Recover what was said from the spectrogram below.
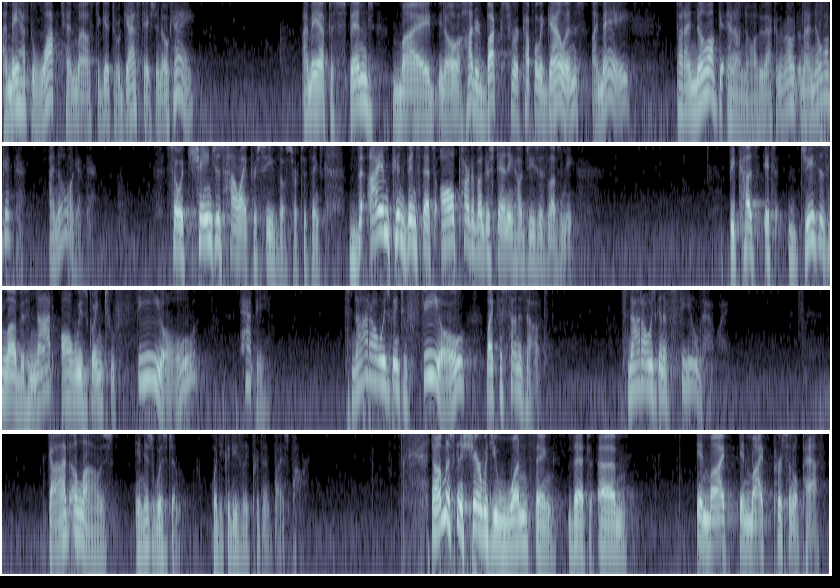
I may have to walk 10 miles to get to a gas station, okay. I may have to spend my, you know, a 100 bucks for a couple of gallons, I may, but I know I'll get, and I know I'll be back on the road, and I know I'll get there. I know I'll get there. So it changes how I perceive those sorts of things. The, I am convinced that's all part of understanding how Jesus loves me because it's Jesus' love is not always going to feel happy. It's not always going to feel like the sun is out. It's not always going to feel that way. God allows in his wisdom what he could easily prevent by his power. Now, I'm just going to share with you one thing that um, in, my, in my personal path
